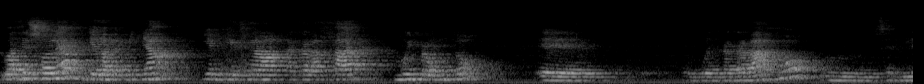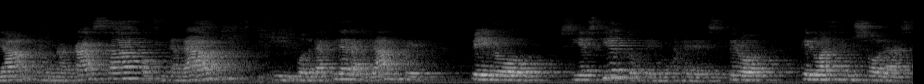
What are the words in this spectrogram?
Lo hace sola, llega a Perpiñán y empieza a trabajar muy pronto. Eh, encuentra trabajo, mm, servirá en una casa, cocinará y podrá tirar adelante. Pero si es cierto que hay mujeres, pero que lo hacen solas.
